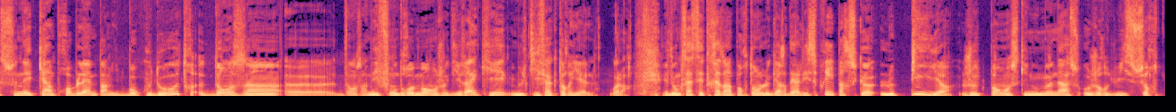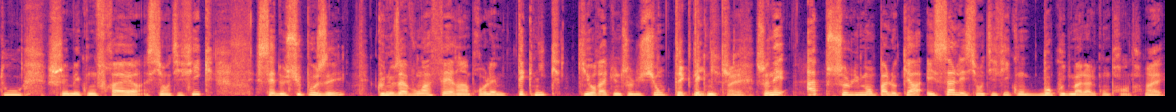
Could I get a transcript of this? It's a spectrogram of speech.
ce n'est qu'un problème parmi beaucoup d'autres dans un euh, dans un effondrement, je dirais, qui est multifactoriel. Voilà. Et donc ça, c'est très important de le garder à l'esprit parce que le pire, je pense, qui nous menace aujourd'hui, surtout chez mes confrères scientifiques, c'est de supposer que nous avons affaire à un problème technique qui aurait une solution technique. Ce n'est absolument pas le cas. Et ça, les scientifiques ont beaucoup de mal à le comprendre. Ouais.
